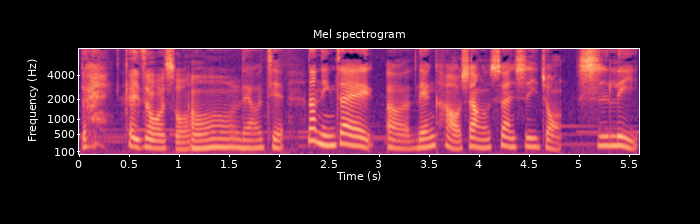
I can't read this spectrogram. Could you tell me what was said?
对。可以这么说哦，了解。那您在呃联考上算是一种失利？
